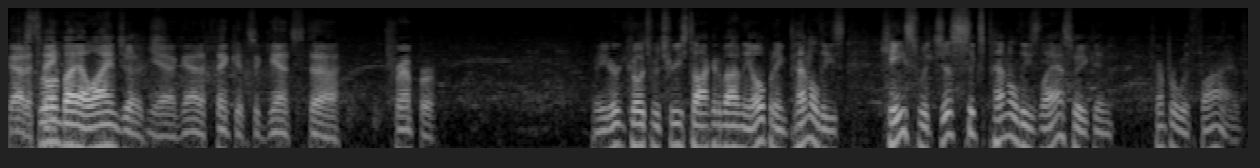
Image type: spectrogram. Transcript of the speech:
Got to It's thrown think. by a line judge. Yeah, got to think it's against uh, Tremper. We heard Coach Matrice talking about in the opening penalties. Case with just six penalties last week, and Tremper with five.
